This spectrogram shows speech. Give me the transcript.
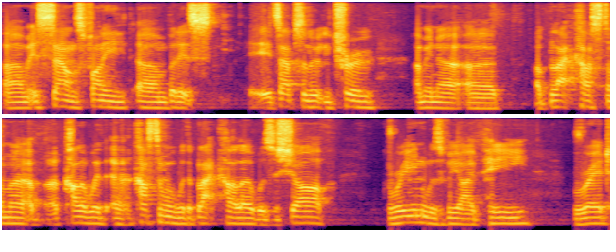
Um, it sounds funny um, but it's it's absolutely true. I mean a, a, a black customer a, a color with a customer with a black color was a sharp. Green was vip Red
